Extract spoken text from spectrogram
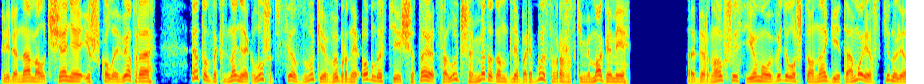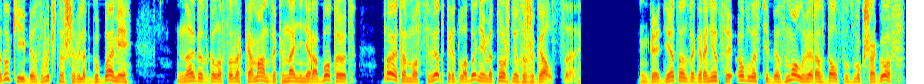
Пелена молчания и школы ветра — это заклинание глушит все звуки в выбранной области и считается лучшим методом для борьбы с вражескими магами. Обернувшись, Юма увидел, что Наги и Тамори вскинули руки и беззвучно шевелят губами, но без голосовых команд заклинания не работают, поэтому свет перед ладонями тоже не зажигался. Где-то за границей области безмолвия раздался звук шагов,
